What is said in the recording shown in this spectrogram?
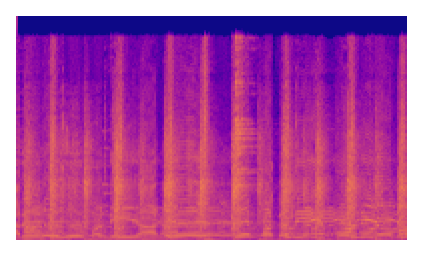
અરે જો બનિયા ને એ પગની પોનીઓ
